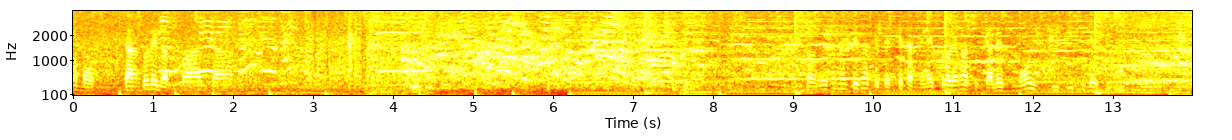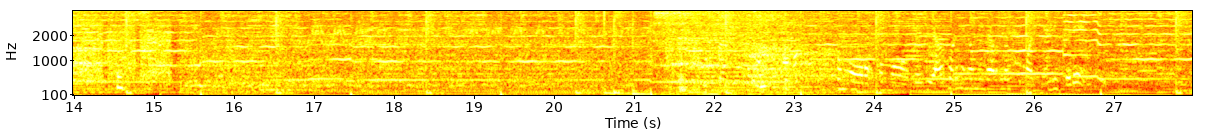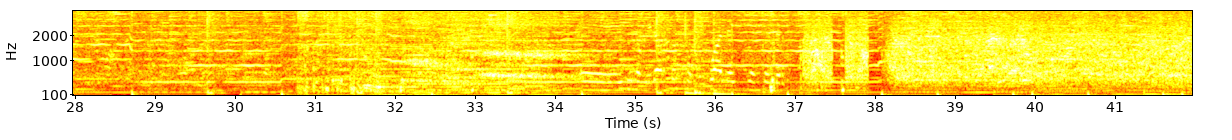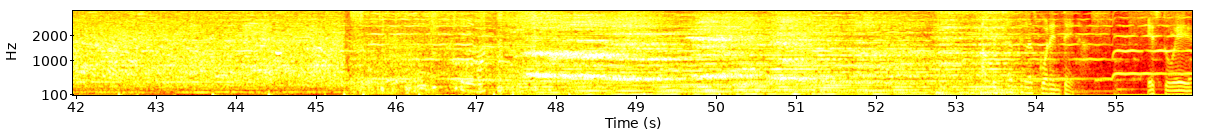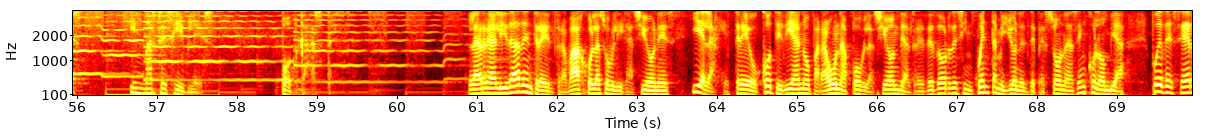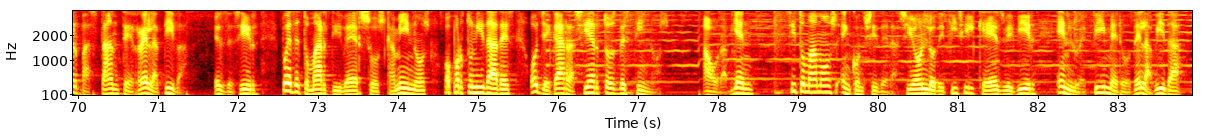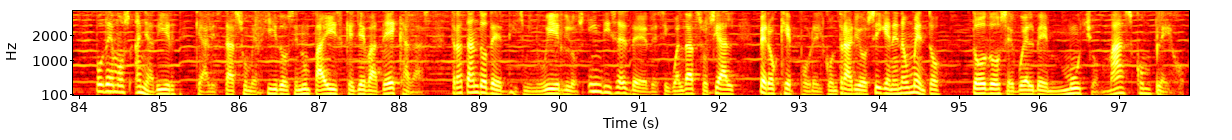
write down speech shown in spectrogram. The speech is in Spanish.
como dándole la espalda. Entonces uno empieza a entender que también hay problemas sociales muy difíciles. Inmarcesibles Podcast. La realidad entre el trabajo, las obligaciones y el ajetreo cotidiano para una población de alrededor de 50 millones de personas en Colombia puede ser bastante relativa, es decir, puede tomar diversos caminos, oportunidades o llegar a ciertos destinos. Ahora bien, si tomamos en consideración lo difícil que es vivir en lo efímero de la vida, podemos añadir que al estar sumergidos en un país que lleva décadas tratando de disminuir los índices de desigualdad social, pero que por el contrario siguen en aumento, todo se vuelve mucho más complejo.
